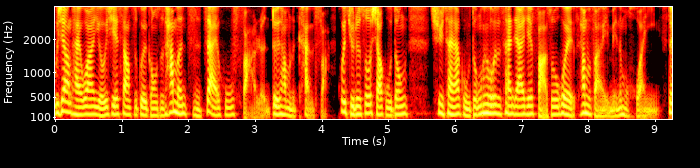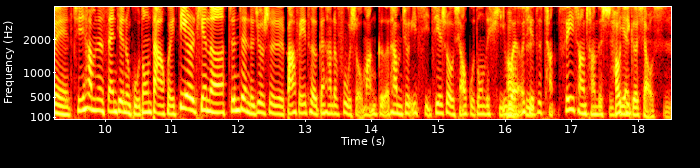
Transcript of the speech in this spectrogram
不像台湾有一些上市贵公司，他们只在乎法人对他们的看法，会觉得说小股东去参加股东会或是参加一些法说会，他们反而也没那么欢迎。对，其实他们那三天的股东大会，第二天呢，真正的就是巴菲特跟他的副手芒格，他们就一起接受小股东的提问，哦、而且这长非常长的时间，好几个小时。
